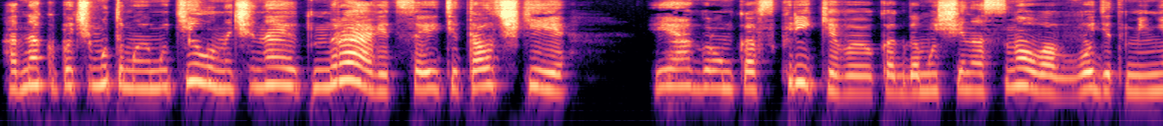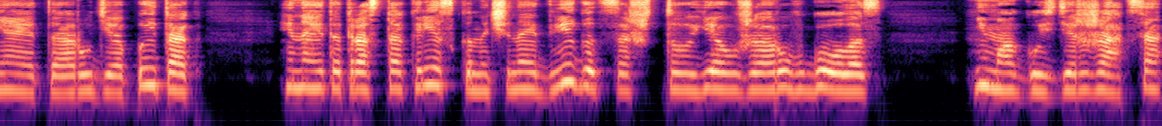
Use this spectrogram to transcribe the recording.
однако почему-то моему телу начинают нравиться эти толчки. Я громко вскрикиваю, когда мужчина снова вводит в меня это орудие пыток, и на этот раз так резко начинает двигаться, что я уже ору в голос. Не могу сдержаться,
